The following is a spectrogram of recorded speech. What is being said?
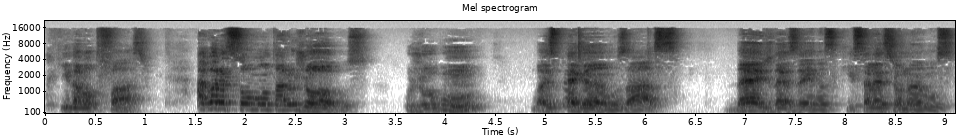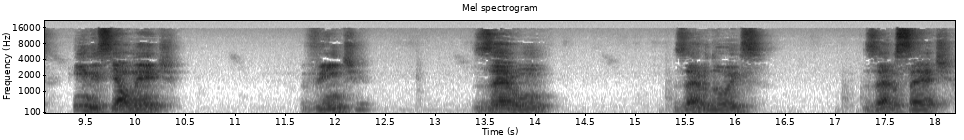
aqui da Loto Fácil. Agora é só montar os jogos. O jogo 1, nós pegamos as 10 dezenas que selecionamos inicialmente. 20, 01, 02, 07,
